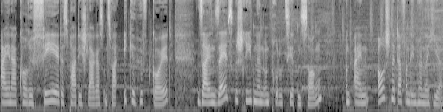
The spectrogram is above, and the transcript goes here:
einer Koryphäe des Partyschlagers, und zwar Icke Hüftgold, seinen selbstgeschriebenen und produzierten Song. Und einen Ausschnitt davon, den hören wir hier.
